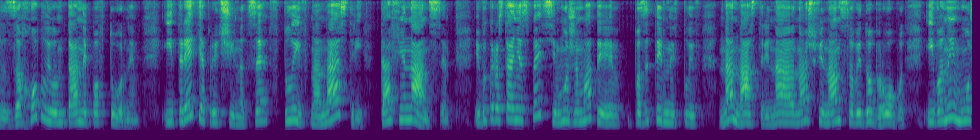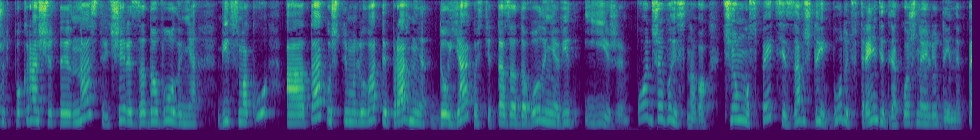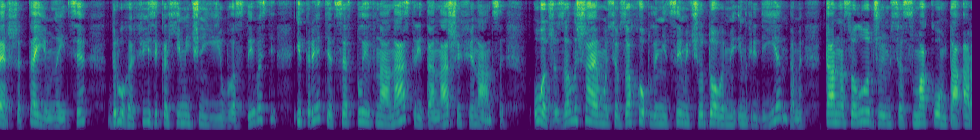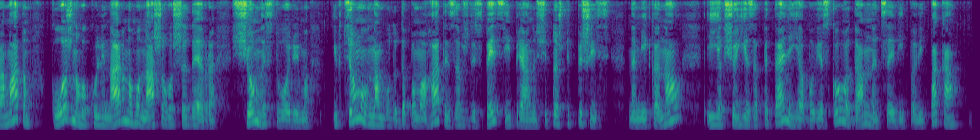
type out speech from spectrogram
захопливим та неповторним. І третя причина це вплив на настрій та фінанси. І використання спецій може мати позитивний вплив на настрій, на наш фінансовий добробут. І вони можуть покращити настрій через задоволення від смаку, а також стимулювати прагнення до якості та задоволення від їжі. Отже, висновок, чому спеції завжди будуть в тренді для кожної людини. Перше таємниця, друге фізико-хімічні її властивості, і третє це вплив на настрій та наші фінанси. Отже, залишаємося в захопленні цими чудовими інгредієнтами та насолоджуємося смаком та ароматом кожного кулінарного нашого шедевра, що ми створюємо. І в цьому нам будуть допомагати завжди спеції і прянощі. Тож підпишись на мій канал, і якщо є запитання, я обов'язково дам на це відповідь. Пока!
